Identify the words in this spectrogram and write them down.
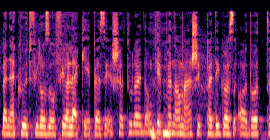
menekült filozófia leképezése tulajdonképpen, a másik pedig az adott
